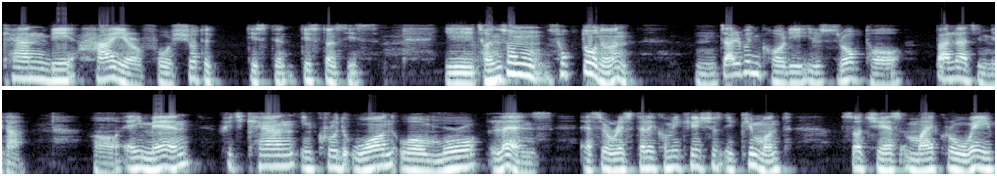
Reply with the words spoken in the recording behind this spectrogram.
can be higher for short distances. 이 전송 속도는 음, 짧은 거리일수록 더 빨라집니다. 어, a man which can include one or more lanes as well as telecommunications equipment such as microwave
